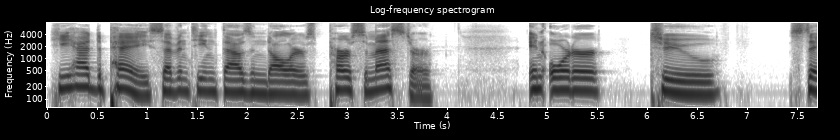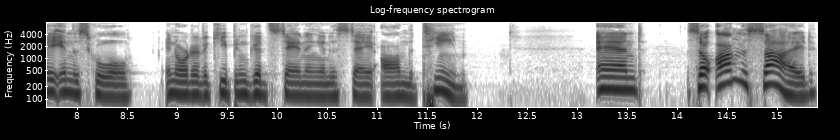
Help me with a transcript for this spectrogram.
He had to pay $17,000 per semester in order to stay in the school, in order to keep in good standing and to stay on the team. And so on the side,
